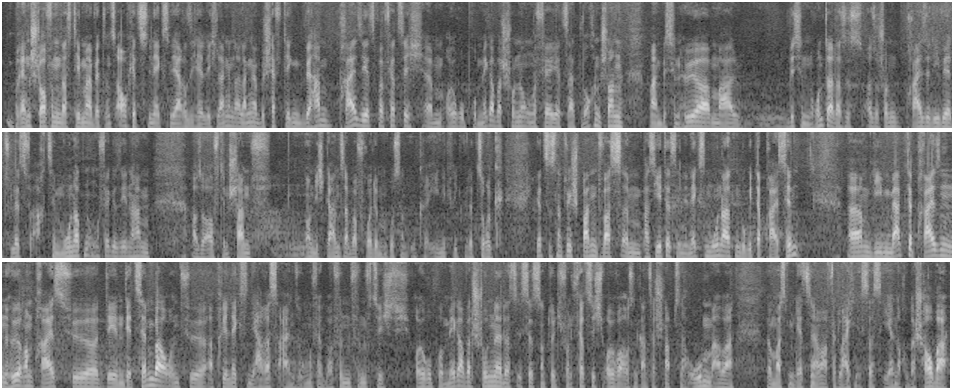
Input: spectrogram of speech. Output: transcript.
Brennstoffen. Das Thema wird uns auch jetzt die nächsten Jahre sicherlich lange, lange beschäftigen. Wir haben Preise jetzt bei 40 ähm, Euro pro Megawattstunde ungefähr, jetzt seit Wochen schon. Mal ein bisschen höher, mal bisschen runter. Das ist also schon Preise, die wir zuletzt für 18 Monaten ungefähr gesehen haben. Also auf den Stand noch nicht ganz, aber vor dem Russland-Ukraine-Krieg wieder zurück. Jetzt ist natürlich spannend, was ähm, passiert jetzt in den nächsten Monaten. Wo geht der Preis hin? Ähm, die Märkte preisen einen höheren Preis für den Dezember und für April nächsten Jahres ein, so ungefähr bei 55 Euro pro Megawattstunde. Das ist jetzt natürlich von 40 Euro aus ein ganzer Schnaps nach oben, aber wenn wir es mit dem letzten Jahr mal vergleichen, ist das eher noch überschaubar.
